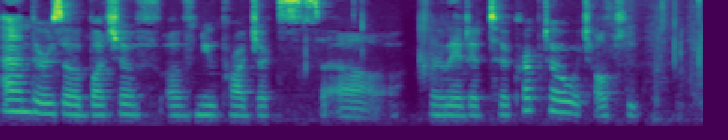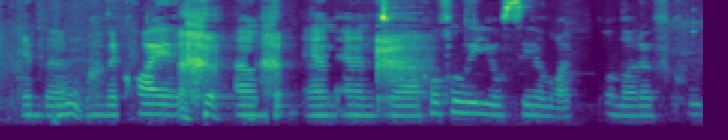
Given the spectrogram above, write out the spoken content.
and there's a bunch of of new projects uh, related to crypto, which I'll keep in the Ooh. in the quiet, um, and and uh, hopefully you'll see a lot a lot of cool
